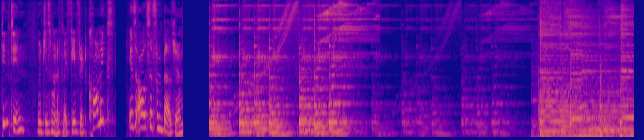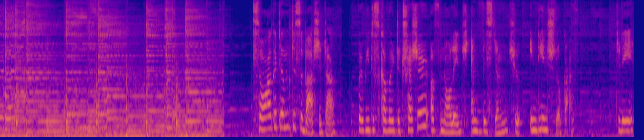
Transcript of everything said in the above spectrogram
Tintin, which is one of my favorite comics, is also from Belgium. Swagatam to Subhashita, where we discover the treasure of knowledge and wisdom through Indian shlokas. Today,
